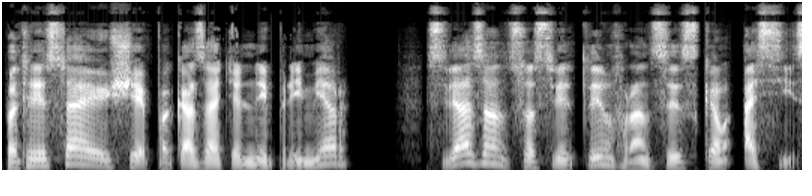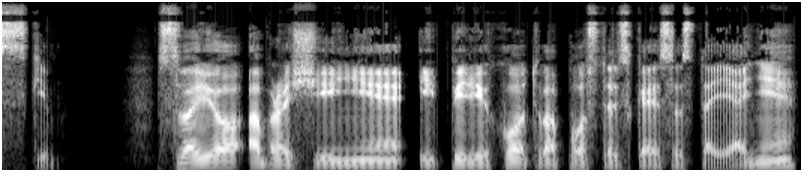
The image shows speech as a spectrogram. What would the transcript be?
Потрясающе показательный пример связан со святым Франциском Осисским. Свое обращение и переход в апостольское состояние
